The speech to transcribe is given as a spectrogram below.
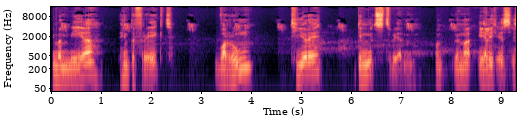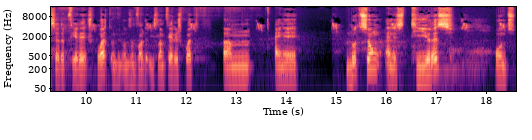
immer mehr hinterfragt, warum Tiere genützt werden. Und wenn man ehrlich ist, ist ja der Pferdesport und in unserem Fall der Islam-Pferdesport ähm, eine Nutzung eines Tieres und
